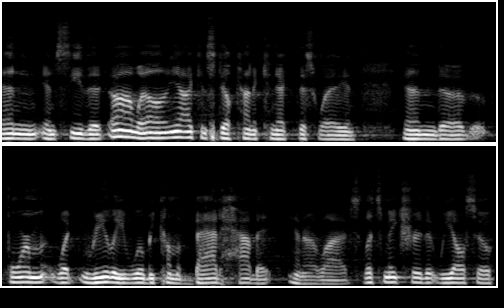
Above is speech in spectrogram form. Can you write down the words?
and, and see that, oh, well, yeah, I can still kind of connect this way and, and uh, form what really will become a bad habit in our lives. Let's make sure that we also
